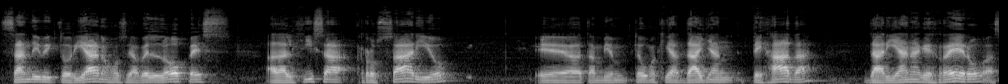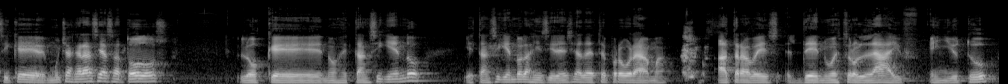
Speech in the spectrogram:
Sandy Victoriano, José Abel López, Adalgisa Rosario, eh, también tengo aquí a Dayan Tejada, Dariana Guerrero, así que muchas gracias a todos los que nos están siguiendo y están siguiendo las incidencias de este programa a través de nuestro live en YouTube.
